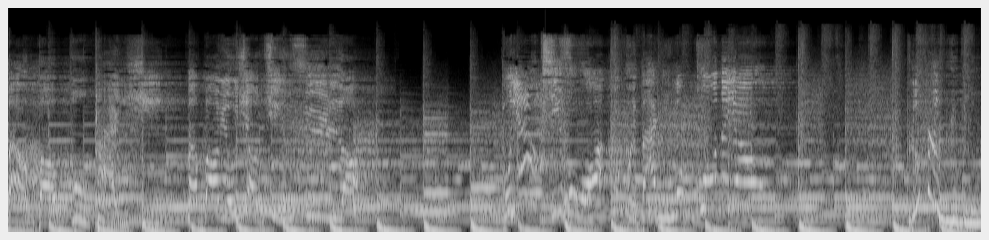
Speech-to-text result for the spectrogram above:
宝宝不开心，宝宝有小情绪了，不要欺负我，会把你弄哭的哟，噜噜噜噜。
